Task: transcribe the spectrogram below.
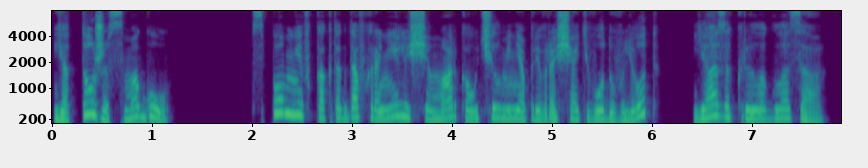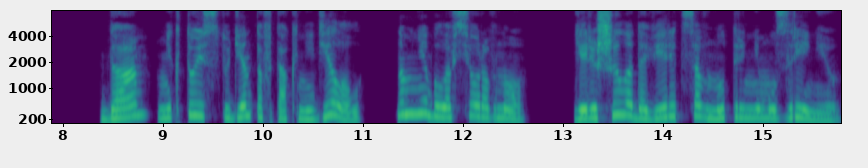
Я тоже смогу. Вспомнив, как тогда в хранилище Марка учил меня превращать воду в лед, я закрыла глаза. Да, никто из студентов так не делал, но мне было все равно. Я решила довериться внутреннему зрению.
